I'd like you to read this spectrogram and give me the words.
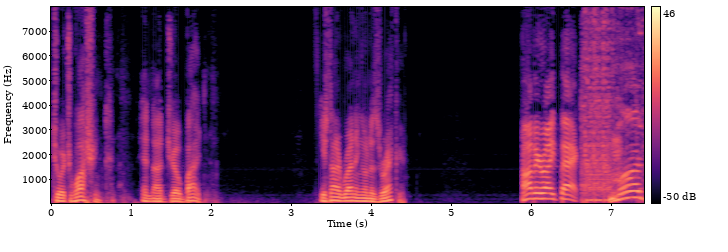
George Washington and not Joe Biden. He's not running on his record. I'll be right back. Mark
